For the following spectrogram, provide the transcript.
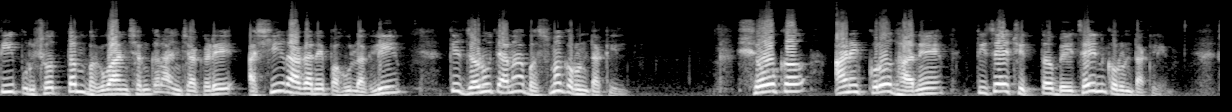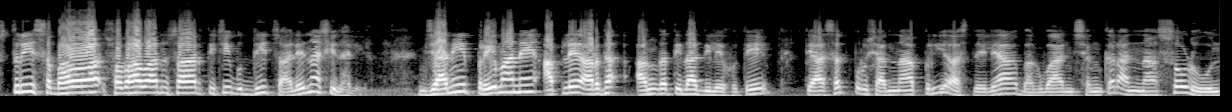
ती पुरुषोत्तम भगवान शंकरांच्याकडे अशी रागाने पाहू लागली की जणू त्यांना भस्म करून टाकील. शोक आणि क्रोधाने तिचे चित्त बेचैन करून टाकले. स्त्री स्वभावा स्वभावानुसार तिची बुद्धी चालेनाशी झाली. ज्यांनी प्रेमाने आपले अर्ध अंग तिला दिले होते त्या सत्पुरुषांना प्रिय असलेल्या भगवान शंकरांना सोडून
